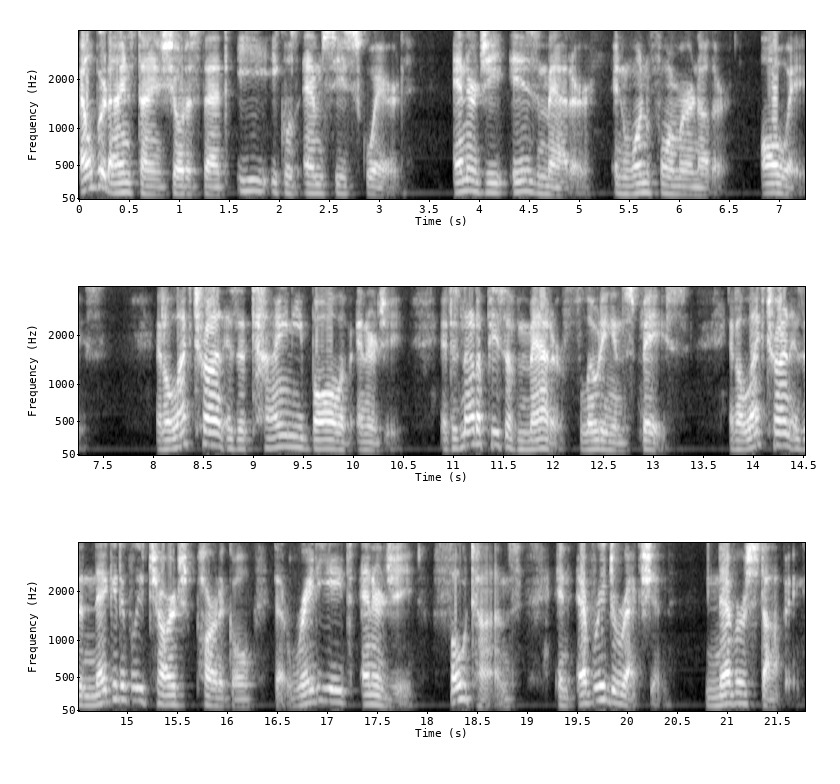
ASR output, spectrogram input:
Albert Einstein showed us that E equals mc squared. Energy is matter in one form or another, always. An electron is a tiny ball of energy. It is not a piece of matter floating in space. An electron is a negatively charged particle that radiates energy, photons, in every direction, never stopping.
